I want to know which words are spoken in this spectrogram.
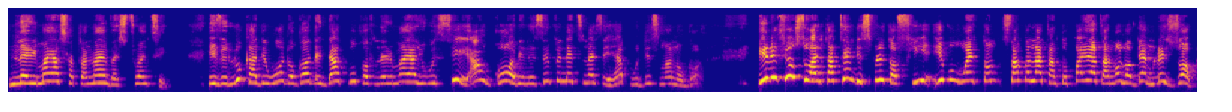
Nehemiah chapter 9 verse 20. If you look at the word of God in that book of Nehemiah, you will see how God in his infinite mercy helped with this man of God. He refused to entertain the spirit of fear, even when Sanballat and Tobias and all of them raised up,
